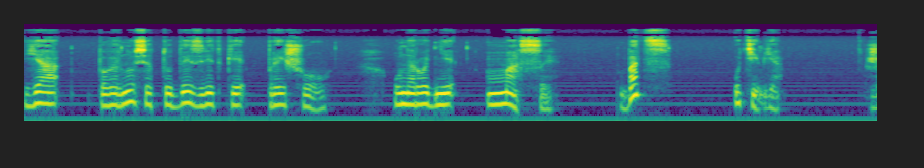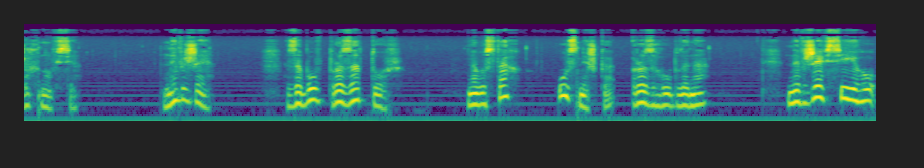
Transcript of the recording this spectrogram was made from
я повернуся туди, звідки прийшов у народні маси. Бац, утім я жахнувся. Невже забув про затор? На вустах усмішка розгублена. Невже всі його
